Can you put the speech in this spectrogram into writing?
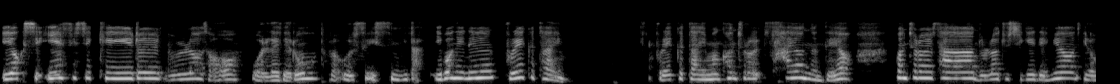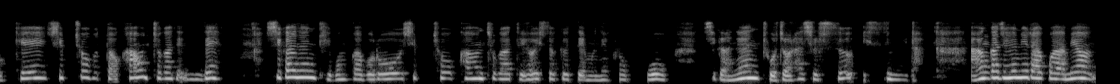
이 역시 ESC 키를 눌러서 원래대로 돌아올 수 있습니다. 이번에는 break time. Break time은 컨트롤 4였는데요. 컨트롤 4 눌러주시게 되면 이렇게 10초부터 카운트가 되는데 시간은 기본값으로 10초 카운트가 되어 있었기 때문에 그렇고 시간은 조절하실 수 있습니다. 한 가지 흠이라고 하면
